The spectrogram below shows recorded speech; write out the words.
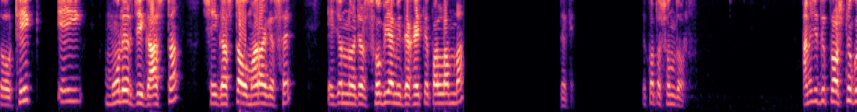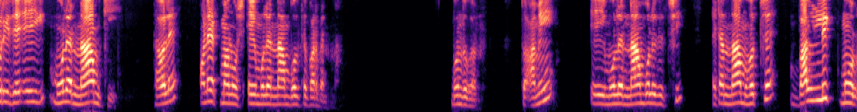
তো ঠিক এই মূলের যে গাছটা, সেই গাছটাও মারা গেছে। এই জন্য এটার ছবি আমি দেখাইতে পারলাম না। দেখেন কত সুন্দর। আমি যদি প্রশ্ন করি যে এই মূলের নাম কি, তাহলে অনেক মানুষ এই মূলের নাম বলতে পারবেন না। বন্ধুগণ, তো আমি এই মূলের নাম বলে দিচ্ছি। এটার নাম হচ্ছে বাল্লিক মূল।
